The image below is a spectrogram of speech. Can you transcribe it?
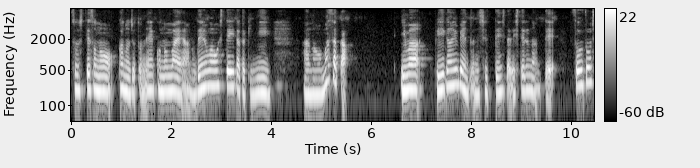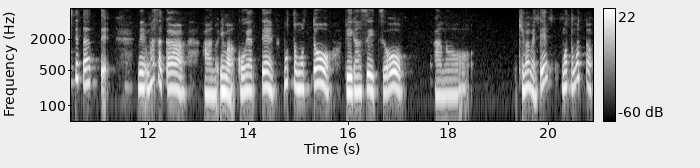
そしてその彼女とね、この前、あの、電話をしていた時に、あの、まさか、今、ヴィーガンイベントに出店したりしてるなんて想像してたって。ね、まさか、あの、今こうやってもっともっとヴィーガンスイーツを、あの、極めて、もっともっと、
